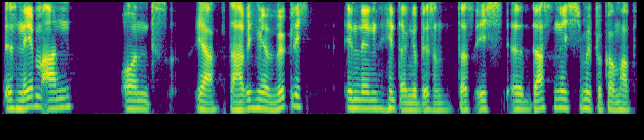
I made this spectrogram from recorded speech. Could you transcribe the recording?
Ist nebenan und ja, da habe ich mir wirklich in den Hintern gebissen, dass ich äh, das nicht mitbekommen habe.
